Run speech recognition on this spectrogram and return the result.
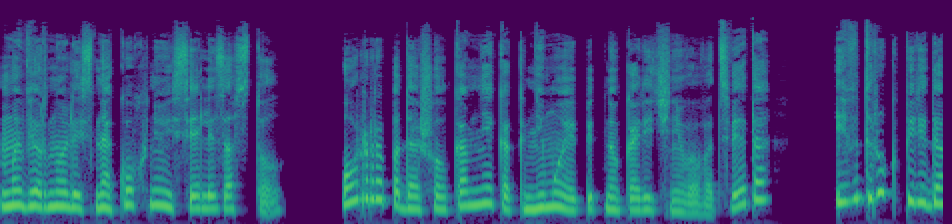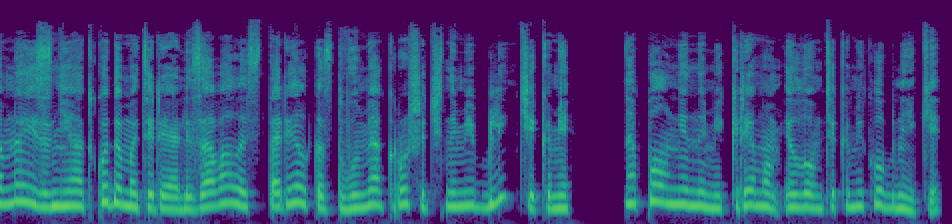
Мы вернулись на кухню и сели за стол. Орра подошел ко мне, как немое пятно коричневого цвета, и вдруг передо мной из ниоткуда материализовалась тарелка с двумя крошечными блинчиками наполненными кремом и ломтиками клубники.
